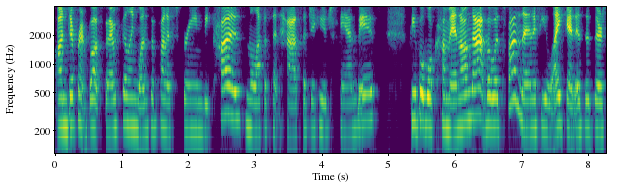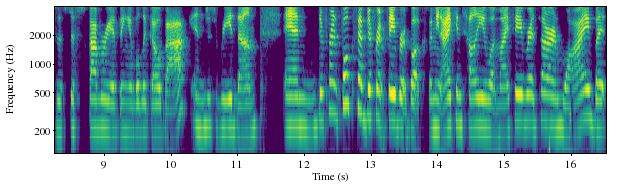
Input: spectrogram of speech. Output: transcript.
on different books. And i'm feeling once upon a scream because because Maleficent has such a huge fan base, people will come in on that. But what's fun then, if you like it, is that there's this discovery of being able to go back and just read them. And different folks have different favorite books. I mean, I can tell you what my favorites are and why, but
